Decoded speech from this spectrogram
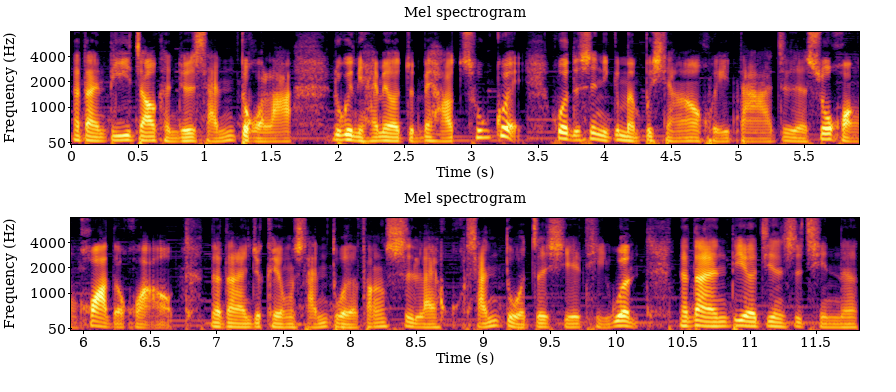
那当然第一招可能就是闪躲啦。如果你还没有准备好出柜，或者是你根本不想要回答这个说谎话的话哦，那当然就可以用闪躲的方式来闪躲这些提问。那当然第二件事情呢，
